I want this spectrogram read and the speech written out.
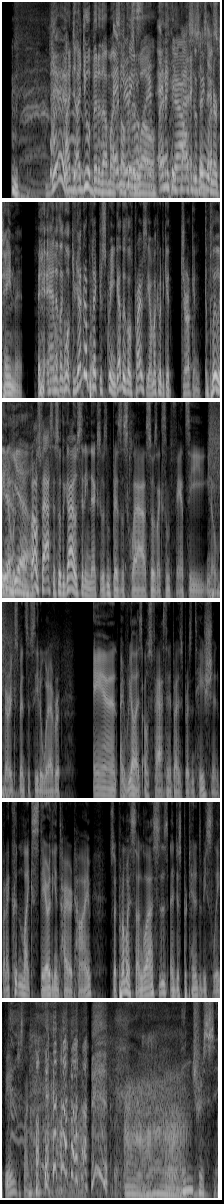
yeah. I, d- I do a bit of that myself anything, as well. anything Yeah, the passes thing as was- entertainment. and it's like, look, if you're not gonna protect your screen, you got those privacy. I'm not gonna be a jerk and completely, you know. Yeah. But I was fascinated. So the guy I was sitting next to was in business class, so it was like some fancy, you know, very expensive seat or whatever. And I realized I was fascinated by his presentation, but I couldn't like stare the entire time. So I put on my sunglasses and just pretended to be sleeping, just like. Interesting.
